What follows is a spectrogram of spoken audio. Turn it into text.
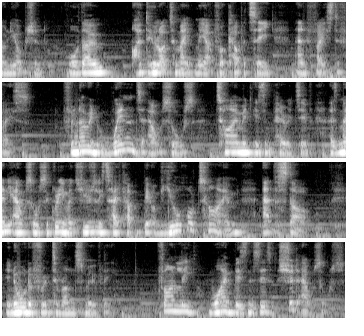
only option. Although I do like to make me up for a cup of tea and face to face. For knowing when to outsource, timing is imperative, as many outsource agreements usually take up a bit of your time at the start in order for it to run smoothly. Finally, why businesses should outsource.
